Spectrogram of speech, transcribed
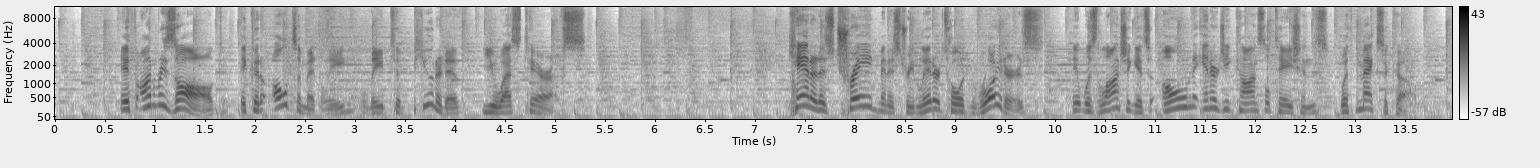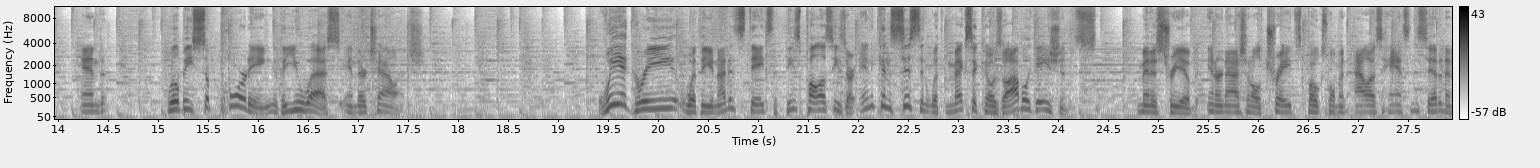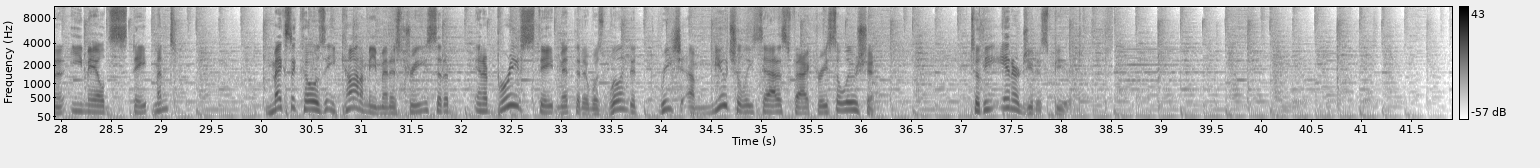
If unresolved, it could ultimately lead to punitive U.S. tariffs. Canada's trade ministry later told Reuters it was launching its own energy consultations with Mexico and will be supporting the U.S. in their challenge. We agree with the United States that these policies are inconsistent with Mexico's obligations, Ministry of International Trade spokeswoman Alice Hansen said in an emailed statement. Mexico's economy ministry said in a brief statement that it was willing to reach a mutually satisfactory solution to the energy dispute.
